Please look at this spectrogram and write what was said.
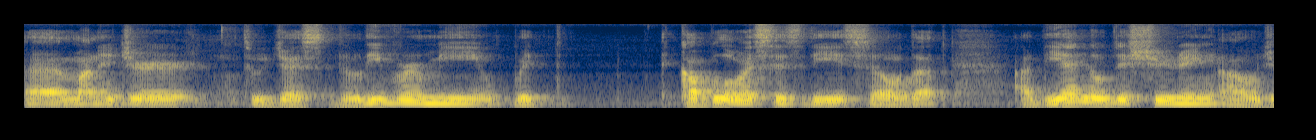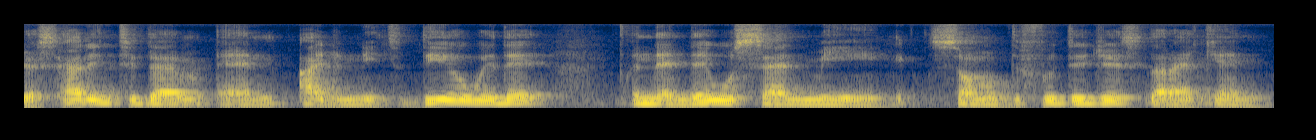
uh, manager to just deliver me with a couple of SSDs so that at the end of the shooting I will just head into them and I don't need to deal with it. And then they will send me some of the footages that I can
